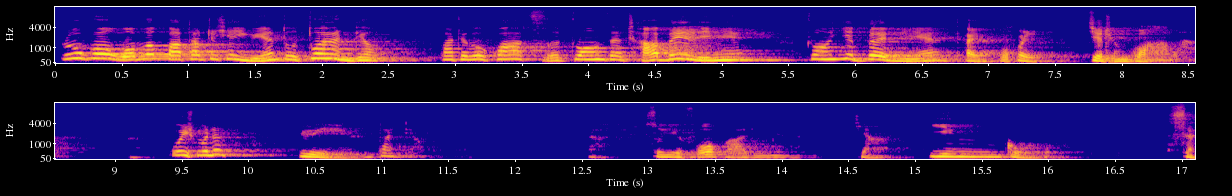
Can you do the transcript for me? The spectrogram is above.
如果我们把它这些缘都断掉，把这个瓜子装在茶杯里面，装一百年，它也不会结成瓜了。为什么呢？缘断掉了啊！所以佛法里面，讲因果省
